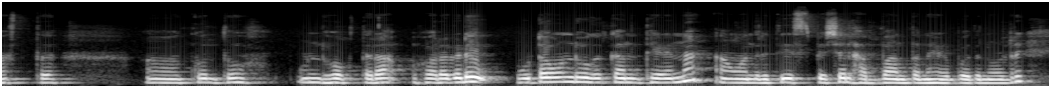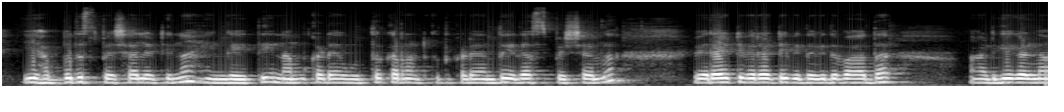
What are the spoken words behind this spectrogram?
ಮಸ್ತ್ ಕುಂತು ಉಂಡು ಹೋಗ್ತಾರೆ. ಹೊರಗಡೆ ಊಟ ಉಂಡು ಹೋಗಕ್ಕೆ ಅಂತೇಳಿನ ಒಂದು ರೀತಿ ಸ್ಪೆಷಲ್ ಹಬ್ಬ ಅಂತಲೇ ಹೇಳ್ಬೋದು ನೋಡಿರಿ. ಈ ಹಬ್ಬದ ಸ್ಪೆಷಾಲಿಟಿನ ಹೆಂಗೈತಿ? ನಮ್ಮ ಕಡೆ, ಉತ್ತರ ಕರ್ನಾಟಕದ ಕಡೆ ಅಂತೂ ಇದ ಸ್ಪೆಷಲ್ ವೆರೈಟಿ ವೆರೈಟಿ ವಿಧ ವಿಧವಾದ ಅಡುಗೆಗಳನ್ನ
